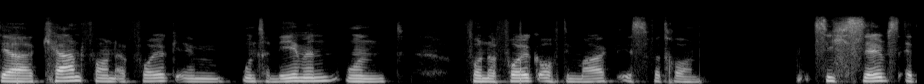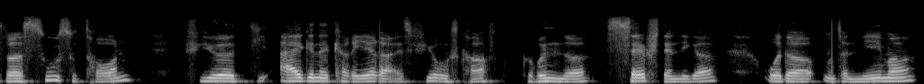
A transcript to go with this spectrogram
Der Kern von Erfolg im Unternehmen und von Erfolg auf dem Markt ist Vertrauen. Sich selbst etwas zuzutrauen für die eigene Karriere als Führungskraft, Gründer, Selbstständiger oder Unternehmer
